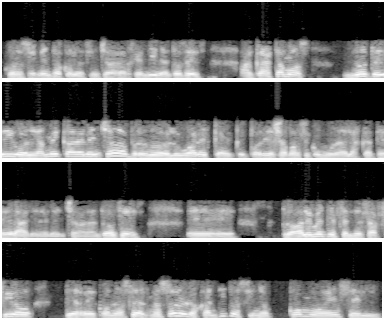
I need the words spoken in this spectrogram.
conocimientos con las hinchadas de Argentina. Entonces, acá estamos, no te digo en la meca de la hinchada, pero en uno de los lugares que, podría llamarse como una de las catedrales de la hinchada. Entonces, eh, probablemente es el desafío de reconocer no solo los cantitos, sino cómo es el,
